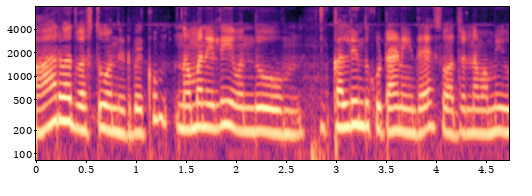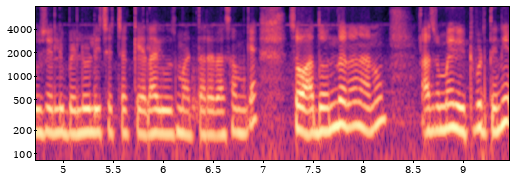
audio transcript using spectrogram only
ಭಾರವಾದ ವಸ್ತು ಒಂದು ಇಡಬೇಕು. ನಮ್ಮನೇಲಿ ಒಂದು ಕಲ್ಲಿಂದು ಕುಟಾಣಿ ಇದೆ ಸೊ ಅದ್ರಲ್ಲಿ ನಮ್ಮ ಮಮ್ಮಿ ಯೂಶಲಿ ಬೆಳ್ಳುಳ್ಳಿ ಚಚ್ಚಕ್ಕೆ ಎಲ್ಲ ಯೂಸ್ ಮಾಡ್ತಾರೆ ರಸಮ್ಗೆ ಸೊ ಅದೊಂದನ್ನು ನಾನು ಅದ್ರ ಮೇಲೆ ಇಟ್ಬಿಡ್ತೀನಿ.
